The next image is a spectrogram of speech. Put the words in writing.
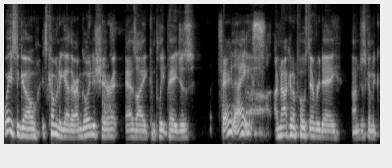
ways to go. It's coming together. I'm going to share it as I complete pages. Very nice. Uh, I'm not going to post every day. I'm just going to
